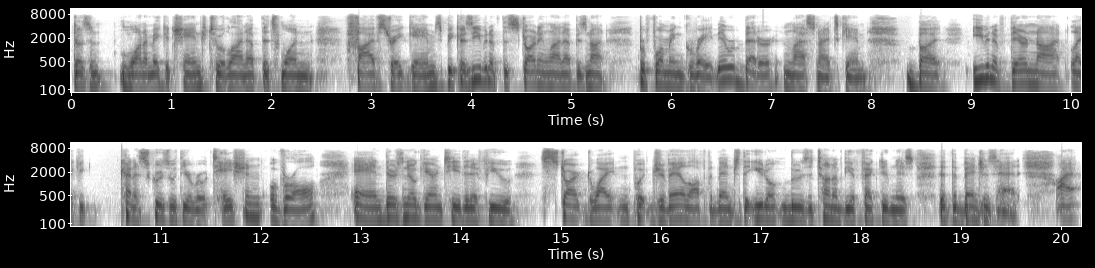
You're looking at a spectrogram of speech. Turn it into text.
doesn't want to make a change to a lineup that's won five straight games because even if the starting lineup is not performing great, they were better in last night's game. But even if they're not like kind of screws with your rotation overall. And there's no guarantee that if you start Dwight and put JaVale off the bench, that you don't lose a ton of the effectiveness that the bench has had. I,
